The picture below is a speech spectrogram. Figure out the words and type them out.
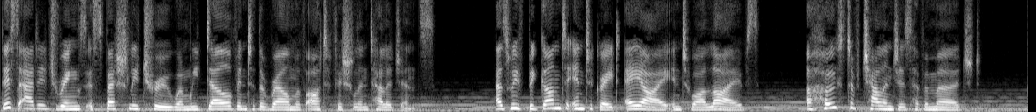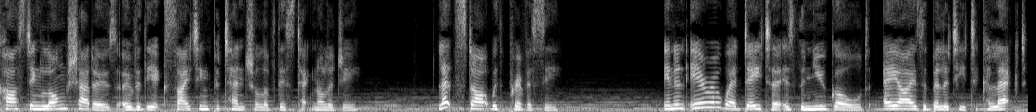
This adage rings especially true when we delve into the realm of artificial intelligence. As we've begun to integrate AI into our lives, a host of challenges have emerged, casting long shadows over the exciting potential of this technology. Let's start with privacy. In an era where data is the new gold, AI's ability to collect,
